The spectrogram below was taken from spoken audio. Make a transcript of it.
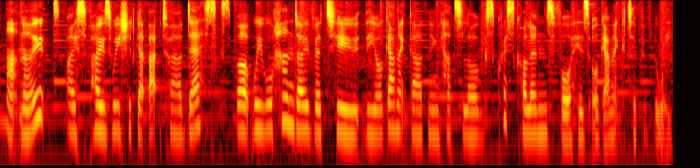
on that note, I suppose we should get back to our desks, but we will hand over to the Organic Gardening Catalogue's Chris Collins for his organic tip of the week.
